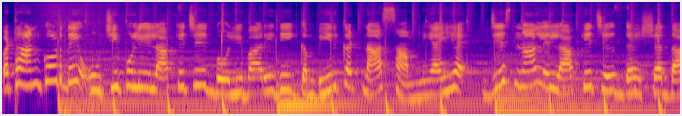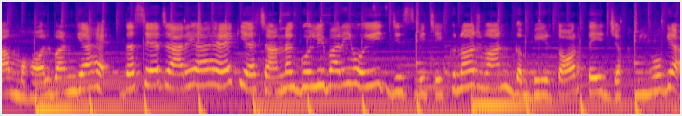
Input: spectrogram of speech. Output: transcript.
ਪਠਾਨਕੋਟ ਦੇ ਉੱਚੀ ਪੁਲੀ ਇਲਾਕੇ 'ਚ ਗੋਲੀਬਾਰੀ ਦੀ ਗੰਭੀਰ ਘਟਨਾ ਸਾਹਮਣੇ ਆਈ ਹੈ, ਜਿਸ ਨਾਲ ਇਲਾਕੇ 'ਚ ਦਹਿਸ਼ਤ ਦਾ ਮਾਹੌਲ ਬਣ ਗਿਆ ਹੈ। ਦੱਸਿਆ ਜਾ ਰਿਹਾ ਹੈ ਕਿ ਅਚਾਨਕ ਗੋਲੀਬਾਰੀ ਹੋਈ, ਜਿਸ ਵਿੱਚ ਇੱਕ ਨੌਜਵਾਨ ਗੰਭੀਰ ਤੌਰ ਤੇ ਜ਼ਖਮੀ ਹੋ ਗਿਆ।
